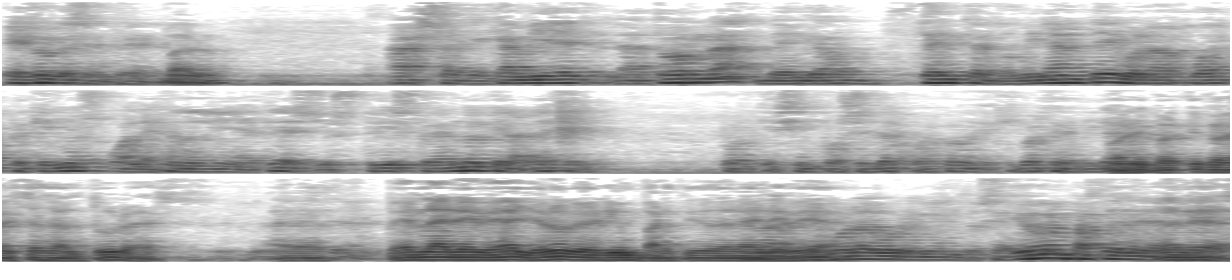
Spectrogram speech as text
es lo que se entrena. Bueno, hasta que cambie la torna, venga un center dominante, vuelvan a jugar pequeños o alejando línea de tres. Yo estoy esperando que la dejen, porque es imposible jugar con equipos que tiran. bueno, y con estas alturas. Ver, la NBA, yo no veo ni un partido de la No, NBA. aburrimiento. O sea, yo me parto de la La NBA. NBA.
